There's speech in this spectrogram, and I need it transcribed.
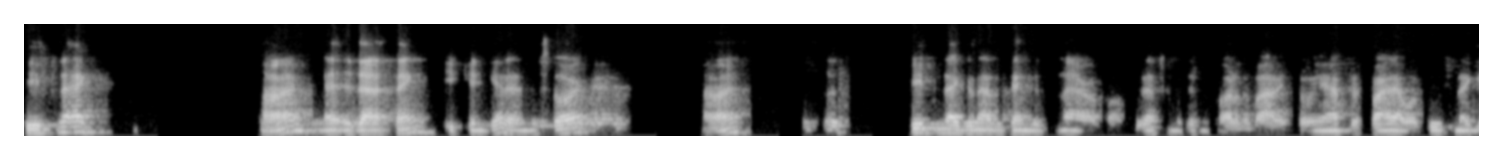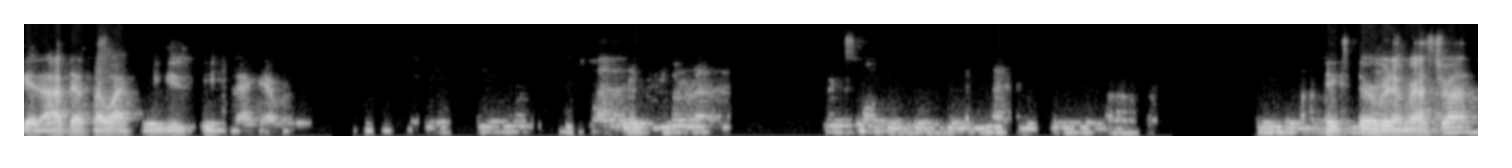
Neck. All right. Is that a thing? You can get it in the store. All right. Neck is not the same as marrow that's from a different part of the body. So we have to find out what beef neck is. I have to ask my wife, we use beef neck ever? They serve in restaurants?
